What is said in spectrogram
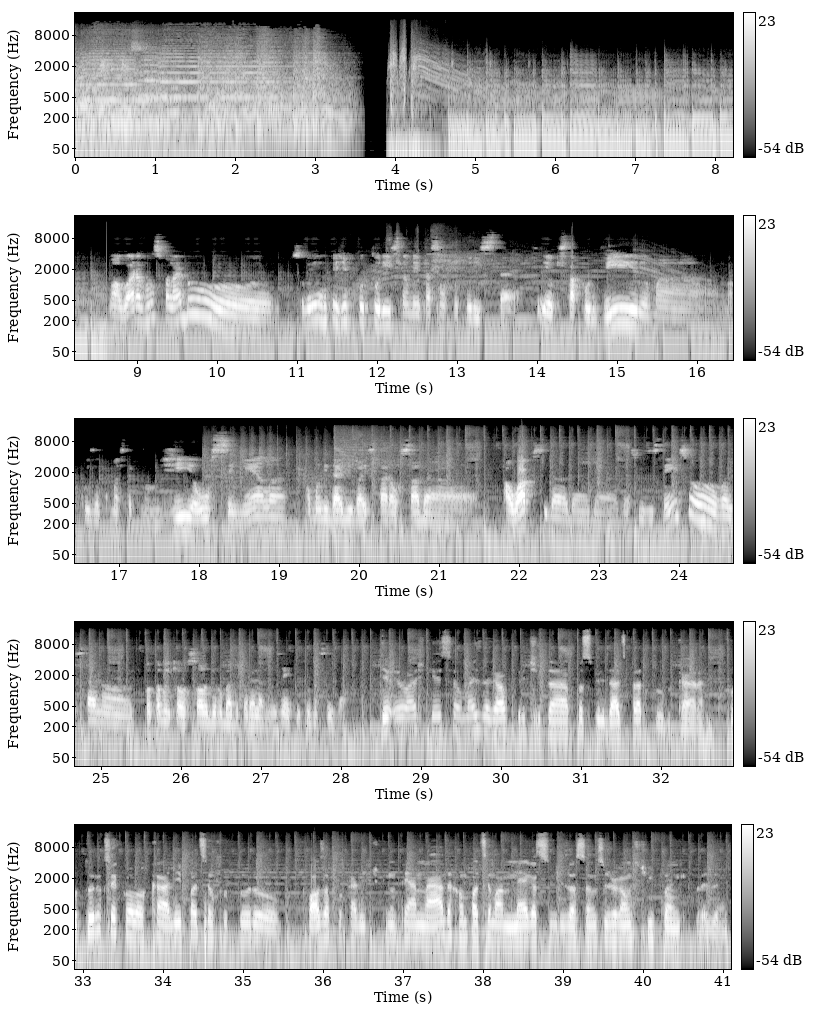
Bom, agora vamos falar do sobre RPG futurista, ambientação futurista. Seria o que está por vir, uma, uma coisa com mais tecnologia ou sem ela. A humanidade vai estar alçada ao ápice da, da, da, da sua existência ou vai estar na- totalmente ao solo derrubado por ela mesma? É, o que, que vocês acham? Eu, eu acho que esse é o mais legal porque ele te dá possibilidades pra tudo, cara. O futuro que você colocar ali pode ser um futuro pós-apocalíptico que não tenha nada, como pode ser uma mega civilização se você jogar um steampunk, por exemplo.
